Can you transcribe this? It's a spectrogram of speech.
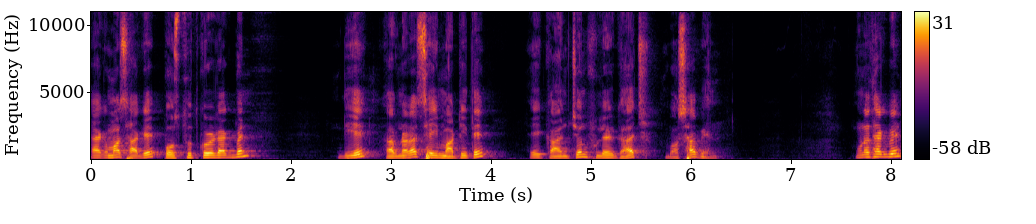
এক মাস আগে প্রস্তুত করে রাখবেন। দিয়ে আপনারা সেই মাটিতে এই কাঞ্চন ফুলের গাছ বসাবেন। মনে থাকবে,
